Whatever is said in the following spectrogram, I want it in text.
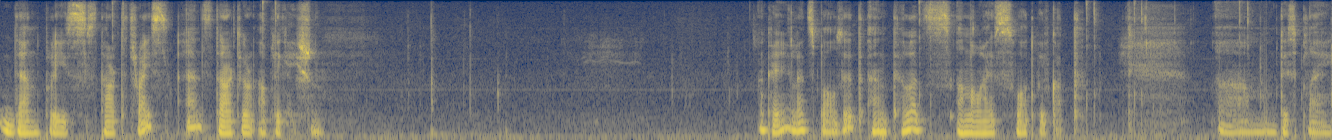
Then please start trace and start your application. Okay, let's pause it and let's analyze what we've got. Um, display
